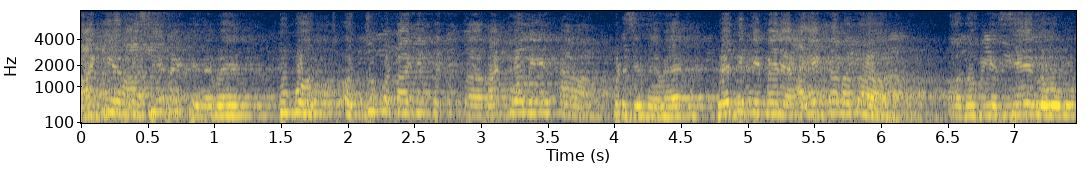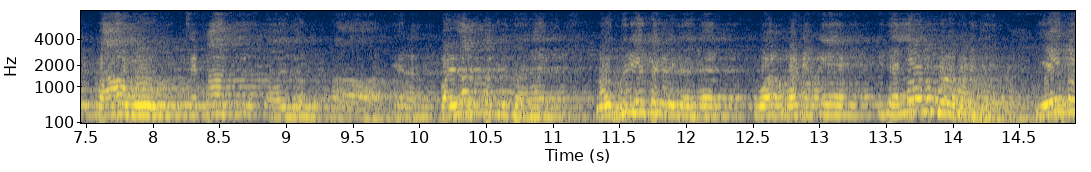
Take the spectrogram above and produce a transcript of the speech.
ರಾಗಿಯ ರಾಶಿಯನ್ನು ಇಟ್ಟಿದ್ದೇವೆ. ತುಂಬ ಅಚ್ಚುಕಟ್ಟಾಗಿರ್ತಕ್ಕಂಥ ರಂಗೋಲಿಯನ್ನ ಬಿಡಿಸಿದ್ದೇವೆ. ವೇದಿಕೆ ಮೇಲೆ ಹಳೆ ಕಾಲದ ನಮಗೆ ಸೇರು ಬಾವು ಚಟಾಕ್ ಬಳ್ಳ ಅಂತ ಒಂದ್ರಿ ಅಂತ ಕರೀತಾರೆ. ಒಣಕೆ, ಇದೆಲ್ಲವನ್ನು ಕೂಡ ಮಾಡಿದ್ದೇವೆ. ಏನು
